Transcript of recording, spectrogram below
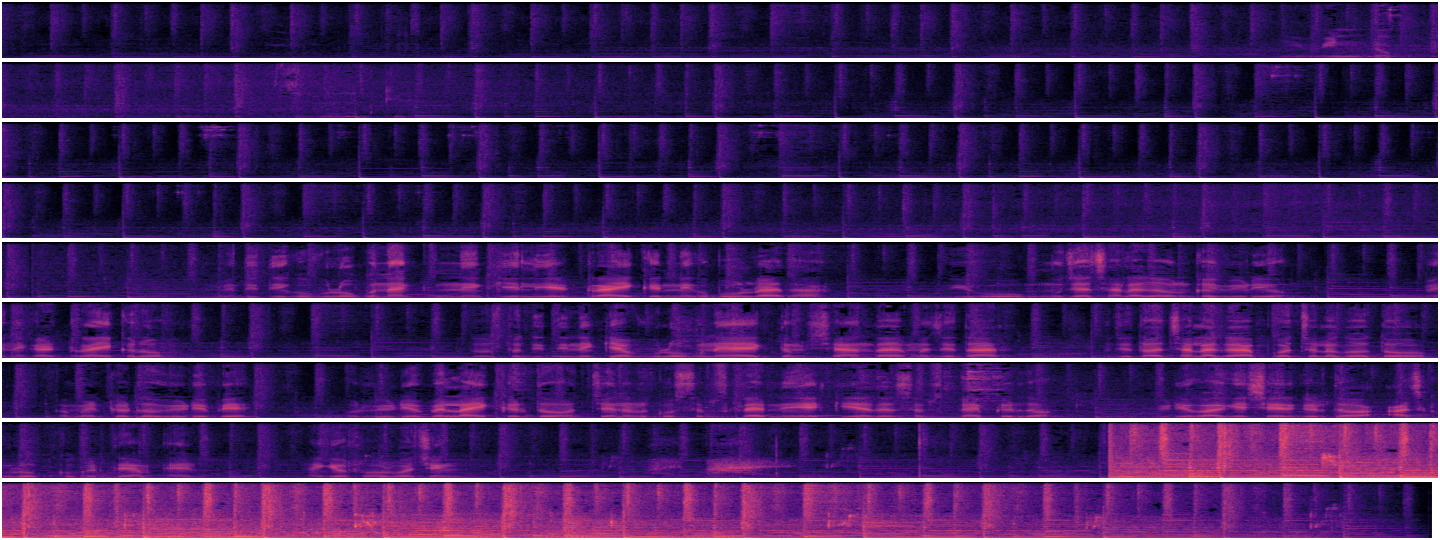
दीदी को व्लॉग बनाने के लिए ट्राई करने को बोल रहा था। कि वो, मुझे अच्छा लगा उनका वीडियो मैंने कहा ट्राई करो। दोस्तों, दीदी ने क्या व्लॉग बनाया? एकदम शानदार, मज़ेदार। मुझे तो अच्छा लगा, आपको अच्छा लगा तो कमेंट कर दो वीडियो पे। और वीडियो पे लाइक कर दो चैनल को सब्सक्राइब नहीं किया तो सब्सक्राइब कर दो। वीडियो को आगे शेयर कर दो। आज के व्लॉग को करते हैं हम and thank you for watching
